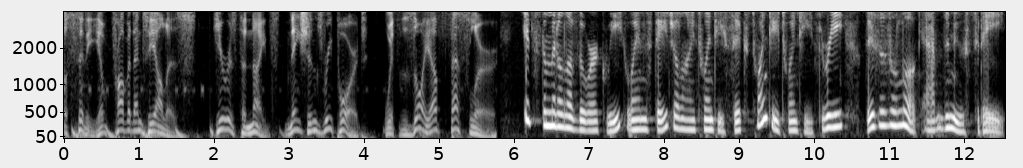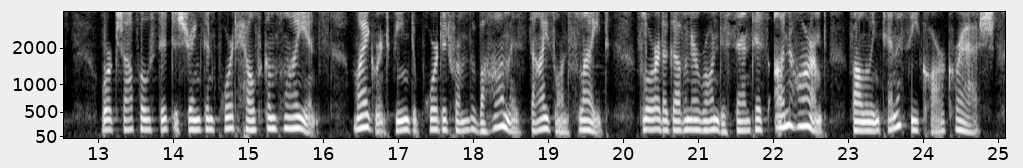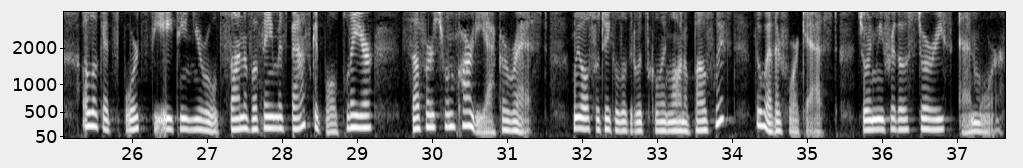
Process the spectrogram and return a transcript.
the city of Providenciales, here is tonight's Nations Report with Zoya Fessler. It's the middle of the work week, Wednesday, July 26, 2023. This is a look at the news today. Workshop hosted to strengthen port health compliance. Migrant being deported from the Bahamas dies on flight. Florida Governor Ron DeSantis unharmed following Tennessee car crash. A look at sports. The 18 year old son of a famous basketball player suffers from cardiac arrest. We also take a look at what's going on above with the weather forecast. Join me for those stories and more.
